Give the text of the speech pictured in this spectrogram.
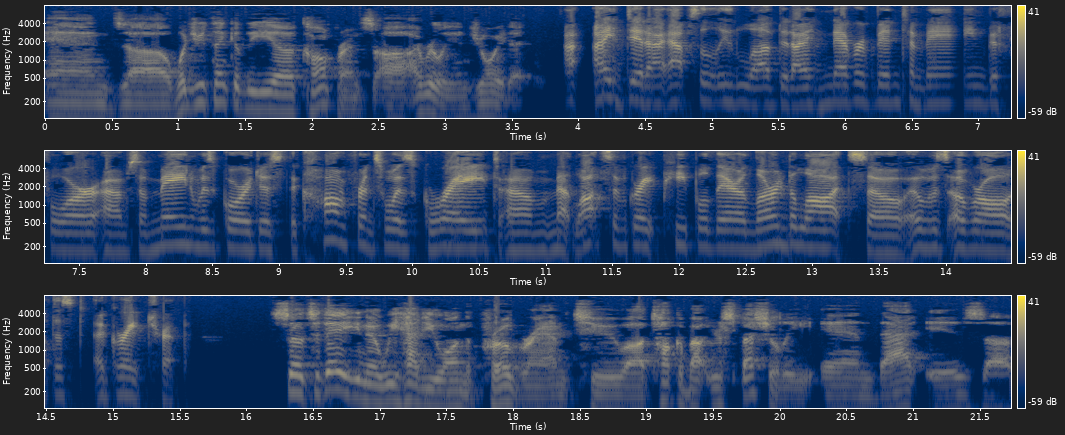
And uh, what did you think of the uh, conference? I really enjoyed it. I, I, did. I absolutely loved it. I had never been to Maine before, um, so Maine was gorgeous. The conference was great. Um, met lots of great people there. Learned a lot. So it was overall just a great trip. So today, you know, we had you on the program to uh, talk about your specialty, and that is uh,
